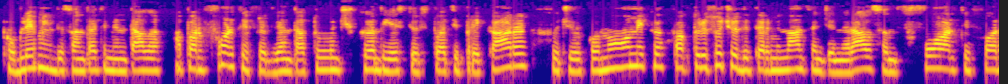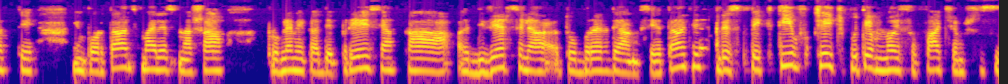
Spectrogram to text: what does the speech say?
Problemele de sănătate mentală apar foarte frecvent atunci când este o situație precară, socioeconomică. Factorii sociodeterminanți în general sunt foarte, foarte importanți, mai ales în așa probleme ca depresia, ca diversele tulburări de anxietate, respectiv ceea ce putem noi să facem și să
